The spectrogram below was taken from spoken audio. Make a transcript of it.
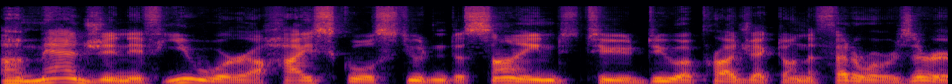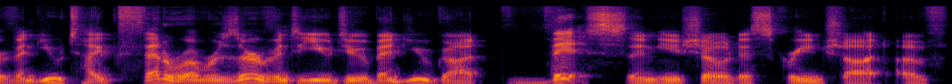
Imagine if you were a high school student assigned to do a project on the Federal Reserve and you typed Federal Reserve into YouTube and you got this. And he showed a screenshot of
